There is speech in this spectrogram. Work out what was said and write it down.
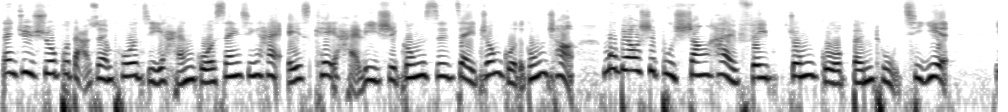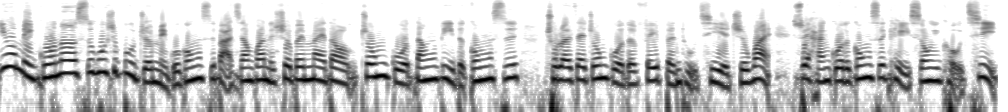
但据说不打算波及韩国三星和 SK 海力士公司在中国的工厂，目标是不伤害非中国本土企业。因为美国呢，似乎是不准美国公司把相关的设备卖到中国当地的公司，除了在中国的非本土企业之外，所以韩国的公司可以松一口气。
